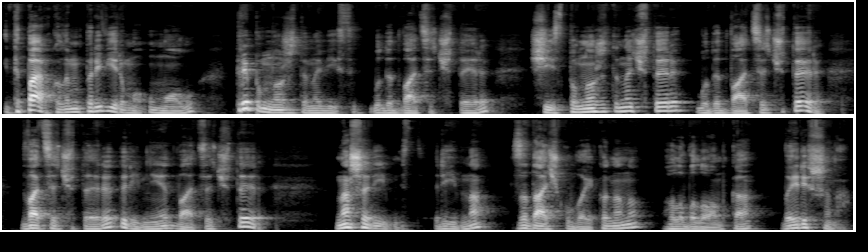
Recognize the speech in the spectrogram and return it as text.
І тепер, коли ми перевіримо умову, 3 помножити на 8 буде 24, 6 помножити на 4 буде 24. 24 дорівнює 24. Наша рівність рівна, задачку виконано, головоломка вирішена.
